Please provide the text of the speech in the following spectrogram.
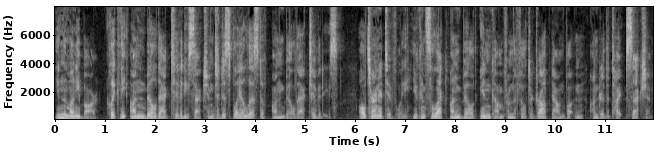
In the Money bar, click the Unbilled Activity section to display a list of unbilled activities. Alternatively, you can select Unbilled Income from the Filter drop-down button under the Type section.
